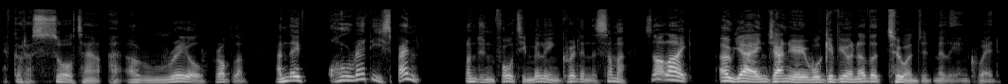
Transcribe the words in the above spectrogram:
they've got to sort out a, a real problem, and they've already spent 140 million quid in the summer. It's not like, oh yeah, in January we'll give you another 200 million quid.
